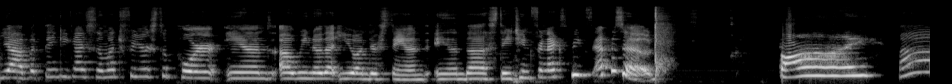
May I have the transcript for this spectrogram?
Yeah, but thank you guys so much for your support, and uh, we know that you understand. And uh, stay tuned for next week's episode. Bye. Bye.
